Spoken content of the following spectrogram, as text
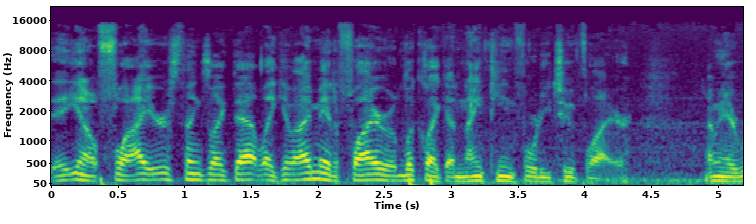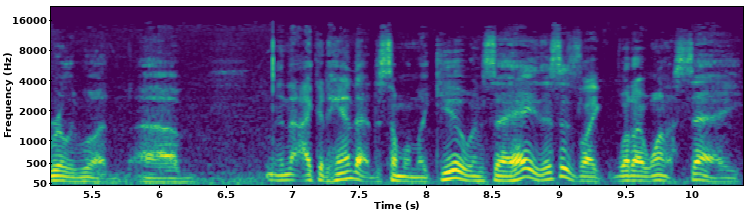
you know, flyers, things like that. Like if I made a flyer, it would look like a 1942 flyer. I mean, it really would. Um, and I could hand that to someone like you and say, "Hey, this is like what I want to say.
